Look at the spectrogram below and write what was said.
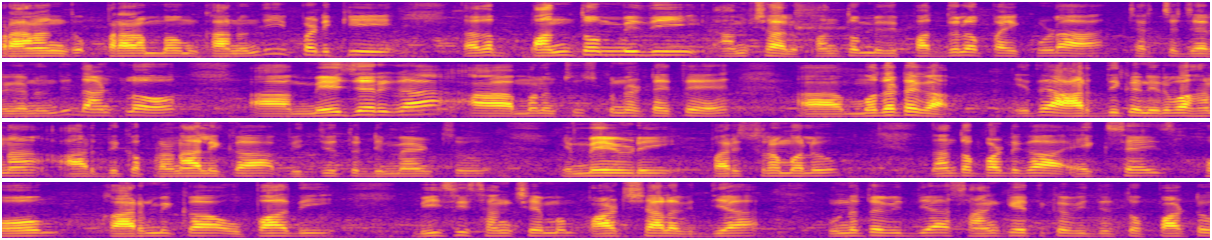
ప్రారంభ ప్రారంభం కానుంది. ఇప్పటికీ దాదాపు పంతొమ్మిది అంశాలు పంతొమ్మిది పద్దులపై కూడా చర్చ జరగనుంది. దాంట్లో మేజర్గా మనం చూసుకున్నట్టయితే మొదటగా అయితే ఆర్థిక నిర్వహణ ఆర్థిక ప్రణాళిక విద్యుత్ డిమాండ్స్ ఎంఏయుడి పరిశ్రమలు దాంతోపాటుగా ఎక్సైజ్ హోమ్ కార్మిక ఉపాధి బీసీ సంక్షేమం పాఠశాల విద్య ఉన్నత విద్య సాంకేతిక విద్యతో పాటు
